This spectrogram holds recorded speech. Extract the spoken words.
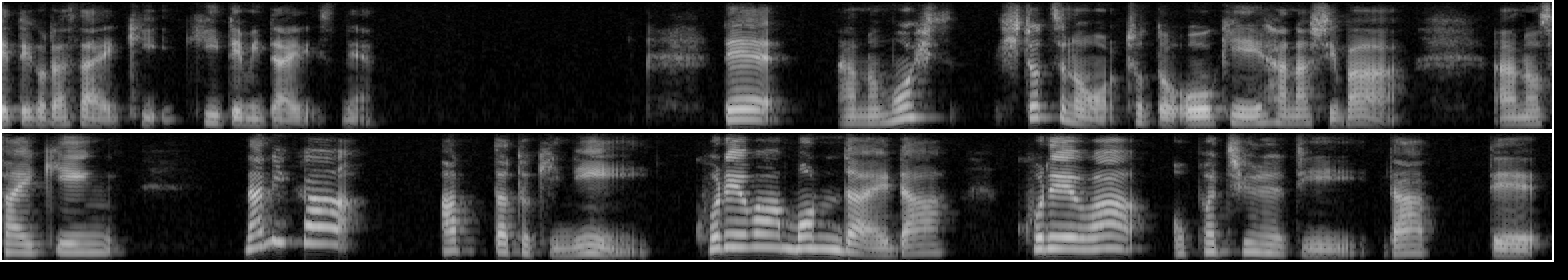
えてください。聞いてみたいですね。で、あの、もう一つのちょっと大きい話は、あの、最近、何かあった時に、これは問題だ、これはオパチュニティだって、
